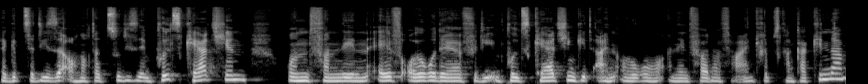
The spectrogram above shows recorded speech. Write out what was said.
Da gibt's ja diese auch noch dazu, diese Impulskärtchen. Und von den 11 Euro der für die Impulskärtchen geht ein Euro an den Förderverein krebskranker Kinder.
